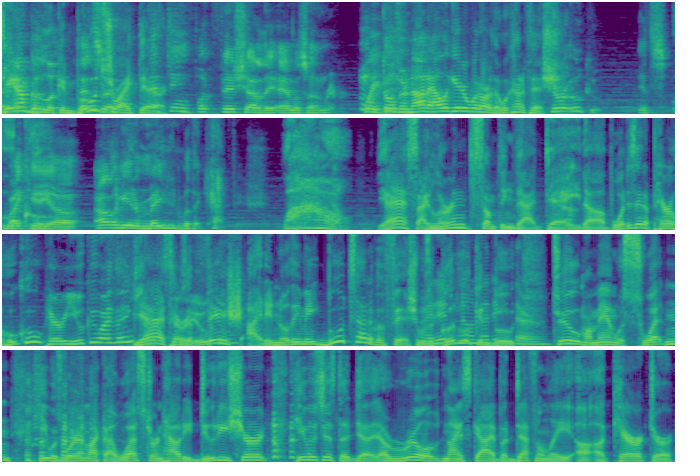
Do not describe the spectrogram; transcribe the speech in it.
damn good looking boots That's a right there. 15 foot fish out of the Amazon River. Wait, those are not alligator. What are they? What kind of fish? Shirauku. It's like a uh, alligator mated with a catfish. Wow. Yes, I learned something that day. Uh, what is it? A parahuku? Periuku, I think. Yes, it was a fish. I didn't know they made boots out of a fish. It was I a good looking boot. either. Too, my man was sweating. He was wearing like a Western Howdy Doody shirt. He was just a, a real nice guy, but definitely a, a character.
